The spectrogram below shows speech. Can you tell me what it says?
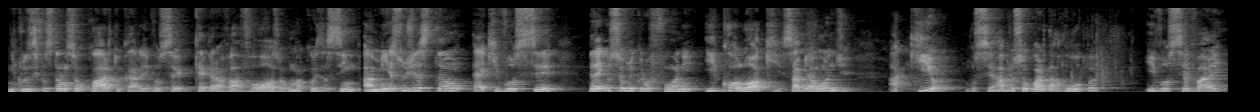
Inclusive se você está no seu quarto, cara, e você quer gravar voz, alguma coisa assim, a minha sugestão é que você pegue o seu microfone e coloque, sabe aonde? Aqui, ó. Você abre o seu guarda-roupa e você vai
